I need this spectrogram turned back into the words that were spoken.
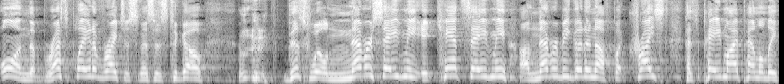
on the breastplate of righteousness is to go, this will never save me. It can't save me. I'll never be good enough. But Christ has paid my penalty,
